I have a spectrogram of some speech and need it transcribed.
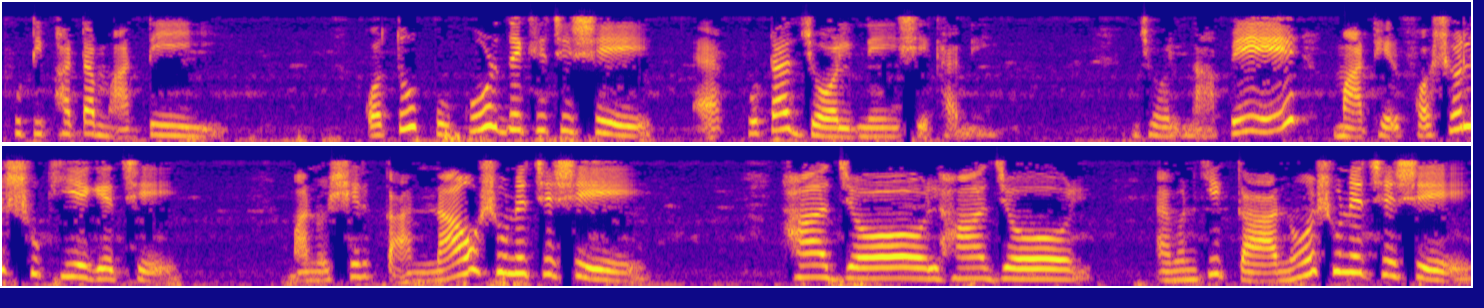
ফুটি ফাটা মাটি। কত পুকুর দেখেছে সে? এক ফোঁটা জল নেই সেখানে। জল না পেয়ে মাঠের ফসল শুকিয়ে গেছে। মানুষের কান্নাও শুনেছে সে। হা জল হা জল, এমনকি গানও শুনেছে সে।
